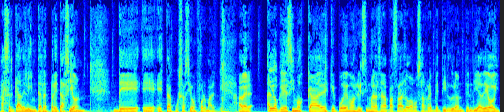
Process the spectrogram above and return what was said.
acerca de la interpretación de eh, esta acusación formal. A ver, algo que decimos cada vez que podemos, lo hicimos la semana pasada, lo vamos a repetir durante el día de hoy.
